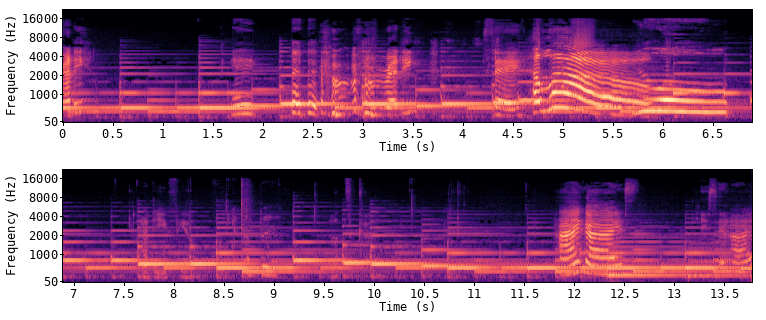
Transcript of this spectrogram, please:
Ready? Ready? Say hello. Hello. How do you feel? That's good. Hi guys. Can you say hi?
